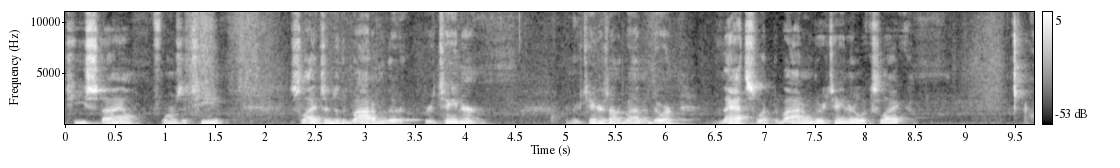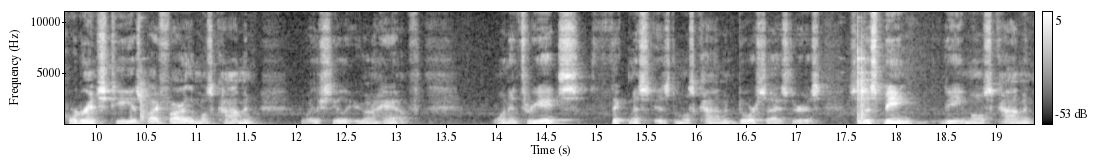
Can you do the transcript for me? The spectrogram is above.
T style, forms a T, slides into the bottom of the retainer, and the retainer's on the bottom of the door. That's what the bottom of the retainer looks like. A quarter inch T is by far the most common weather seal that you're going to have. One and three eighths thickness is the most common door size there is. So this being the most common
